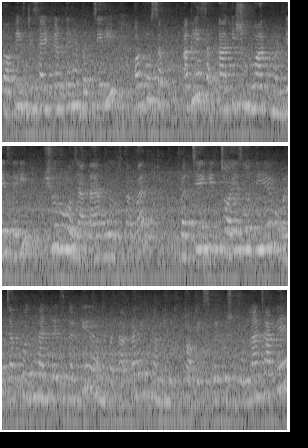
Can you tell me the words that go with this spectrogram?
टॉपिक्स डिसाइड करते हैं बच्चे ही और वो सब, अगले सप्ताह की शुरुआत मंडे से ही शुरू हो जाता है वो उस सफ़र बच्चे की चॉइस होती है, वो बच्चा खुद हैंड रेस करके हमें बताता है कि हम टॉपिक्स पर कुछ बोलना चाहते हैं।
